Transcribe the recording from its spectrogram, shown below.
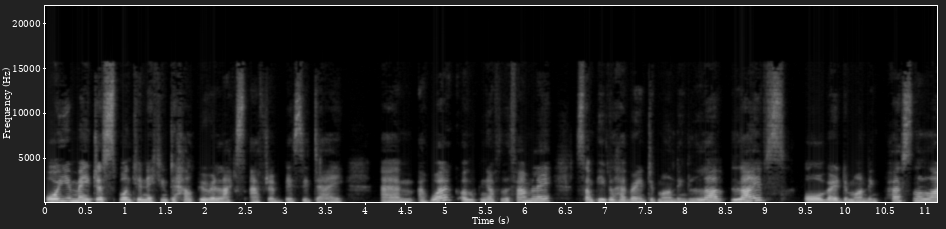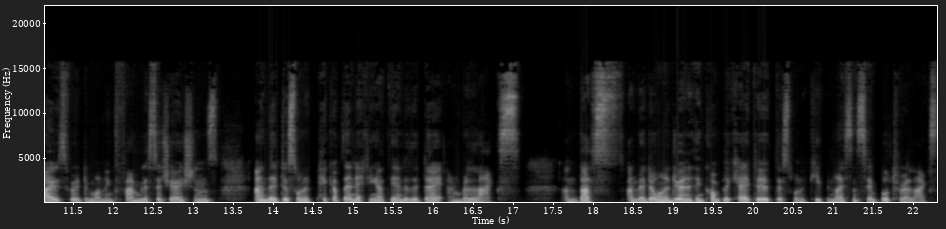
or you may just want your knitting to help you relax after a busy day um, at work or looking after the family. Some people have very demanding love lives or very demanding personal lives, very demanding family situations, and they just want to pick up their knitting at the end of the day and relax. And that's and they don't want to do anything complicated, just want to keep it nice and simple to relax.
